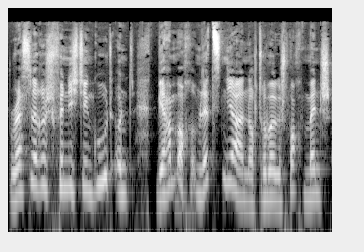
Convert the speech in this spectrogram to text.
wrestlerisch finde ich den gut und wir haben auch im letzten Jahr noch drüber gesprochen, Mensch,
